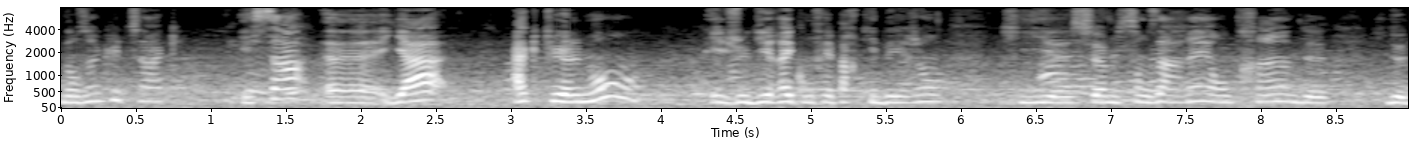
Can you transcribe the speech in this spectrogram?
dans un cul-de-sac. Et ça, euh, il y a actuellement, et je dirais qu'on fait partie des gens qui euh, sommes sans arrêt en train de, de,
